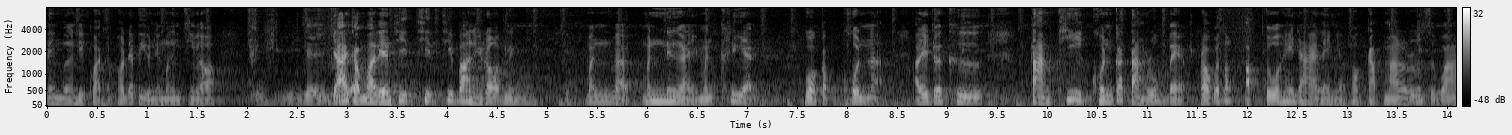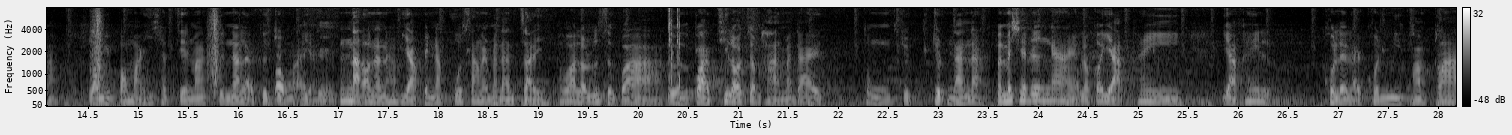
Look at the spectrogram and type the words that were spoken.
ในเมืองดีกว่า แต่พอได้ไปอยู่ในเมืองจริงๆแล้ว อะย้ายกลับมาเรียนที่ที่ที่บ้านอีกรอบหนึ่งมันแบบมันเหนื่อยมันเครียดบวกกับคนอะอะไรด้วยคือต่างที่คนก็ต่างรูปแบบ เราก็ต้องปรับตัวให้ได้อะไรเงี้ยพอกลับมาเรารู้สึกว่าเรามีเป้าหมายที่ชัดเจนมากขึ้นนั่นแหละคือจุดเป้าหมายเปลี่ยนคือณตอนนั้นนะครับอยากเป็นนักพูดสร้างแรงบันดาลใจ เพราะว่าเรารู้สึกว่าเออกว่าที่เราจะผ่านมาได้ตรงจุดจุดนั้นอะมันไม่ใช่เรื่องง่าย แล้วก็อยากให้อยากให้คนหลาย ๆ คนมีความกล้า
